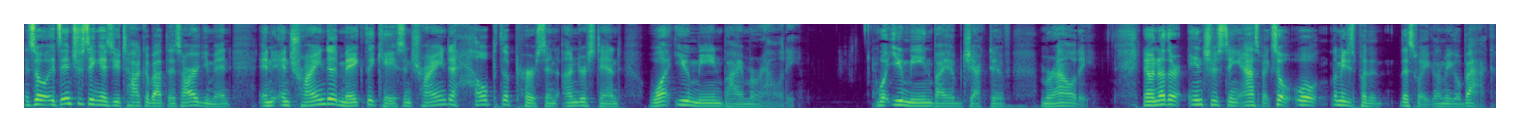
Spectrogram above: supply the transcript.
And so it's interesting as you talk about this argument and, and trying to make the case and trying to help the person understand what you mean by morality what you mean by objective morality. Now, another interesting aspect. So, well, let me just put it this way. Let me go back.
